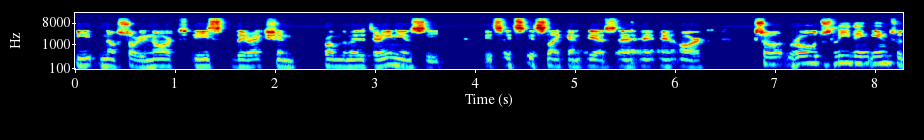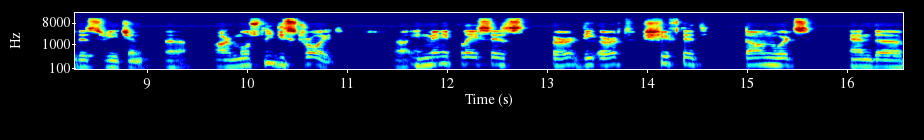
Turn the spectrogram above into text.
no, sorry, northeast direction from the Mediterranean Sea it's it's it's like an yes a, an arc. So roads leading into this region uh, are mostly destroyed. Uh, in many places, er, the earth shifted downwards and uh,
